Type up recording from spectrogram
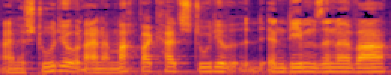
eine Studie oder eine Machbarkeitsstudie in dem Sinne war,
